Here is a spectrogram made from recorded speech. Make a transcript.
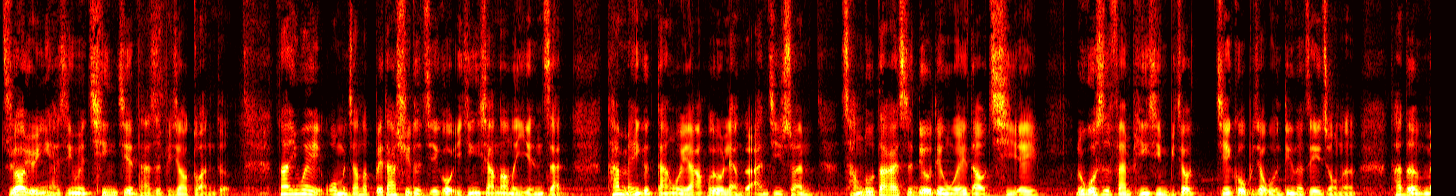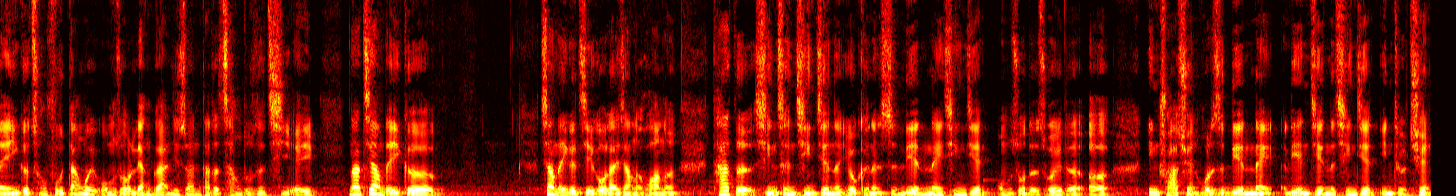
主要原因还是因为氢键它是比较短的。那因为我们讲的贝塔 sheet 结构已经相当的延展，它每一个单位啊会有两个氨基酸，长度大概是六点五 A 到七 A。如果是反平行比较结构比较稳定的这一种呢，它的每一个重复单位，我们说两个氨基酸，它的长度是七 A。那这样的一个。这样的一个结构来讲的话呢，它的形成氢键呢，有可能是链内氢键，我们说的所谓的呃 intra chain，或者是链内链间的氢键 inter chain。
